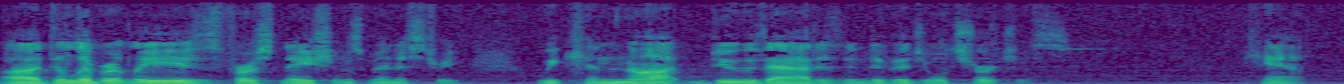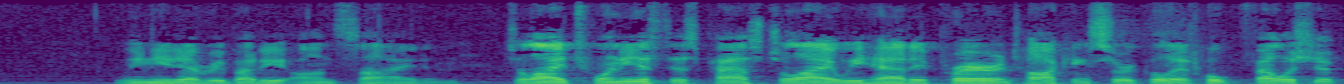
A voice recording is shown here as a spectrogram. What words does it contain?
uh, deliberately is First Nations ministry. We cannot do that as individual churches. Can't. We need everybody on side. And July 20th, this past July, we had a prayer and talking circle at Hope Fellowship,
